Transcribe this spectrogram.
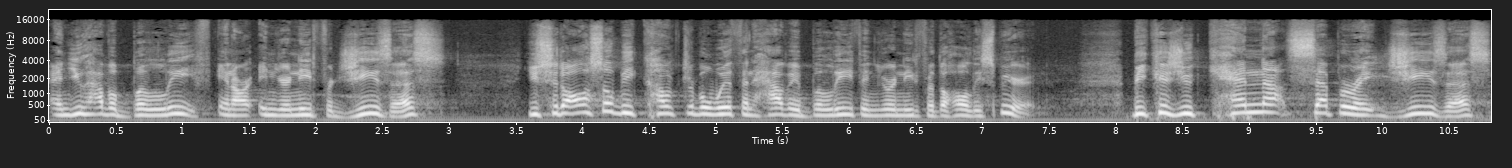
and you have a belief in, our, in your need for Jesus, you should also be comfortable with and have a belief in your need for the Holy Spirit. Because you cannot separate Jesus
